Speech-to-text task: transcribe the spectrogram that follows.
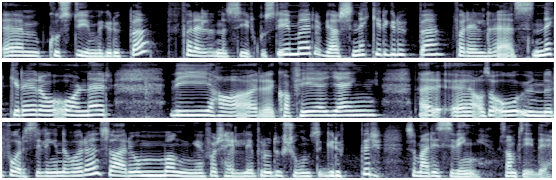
em, kostymegruppe. Foreldrene syr kostymer. Vi har snekkergruppe. Foreldre snekrer og ordner. Vi har kafégjeng. Det er, eh, altså, og under forestillingene våre så er det jo mange forskjellige produksjonsgrupper som er i sving samtidig.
